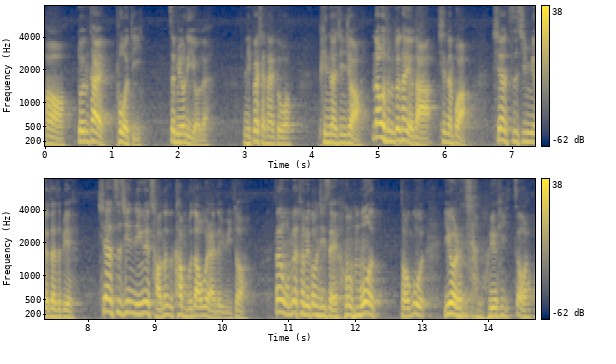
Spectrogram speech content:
好，敦泰破底，这没有理由的，你不要想太多。平常心就好。那为什么对它有答？现在不好，现在资金没有在这边。现在资金宁愿炒那个看不到未来的宇宙。但是我没有特别攻击谁，我摸投顾也有人想摩元宇宙了。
